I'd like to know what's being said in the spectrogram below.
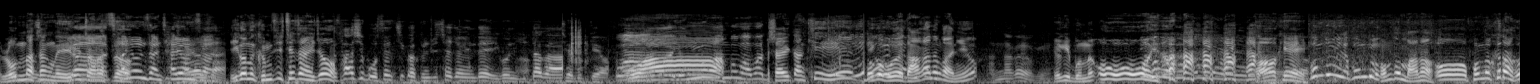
롬나 작네 이럴 줄 알았어 자연산, 자연산. 자연산. 이거는 금지체장이죠? 45cm가 금지 체정인데 이건 이따가 재볼게요 와, 와. 영롱 한번 봐봐. 자 일단 키 이거 뭐야 나가는 거 아니에요? 안 나가 여기 여기 못 나... 오오오 오케이 범돔이다, 범돔. 범돔 많아. 어, 범돔 크다. 그,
